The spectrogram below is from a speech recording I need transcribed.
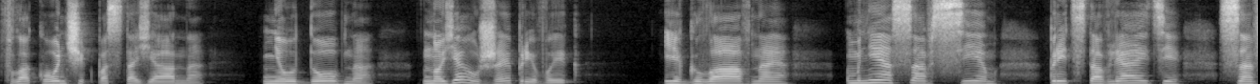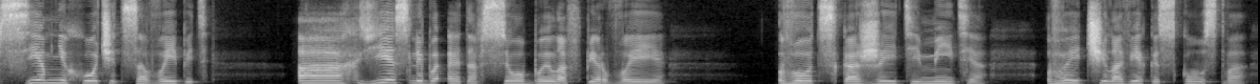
флакончик постоянно. Неудобно, но я уже привык. И главное, мне совсем, представляете, совсем не хочется выпить. Ах, если бы это все было впервые! Вот скажите, Митя, вы человек искусства —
